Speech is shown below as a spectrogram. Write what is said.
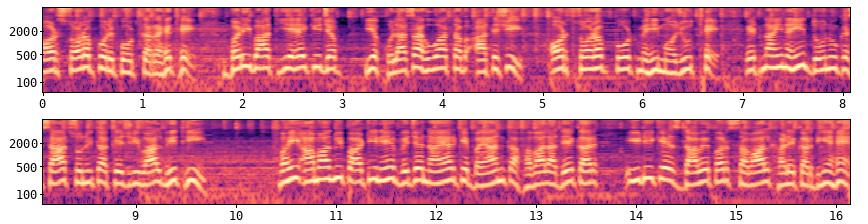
और सौरभ को रिपोर्ट कर रहे थे। बड़ी बात यह है कि जब ये खुलासा हुआ, तब आतिशी और सौरभ कोर्ट में ही मौजूद थे। इतना ही नहीं, दोनों के साथ सुनीता केजरीवाल भी थी। वहीं आम आदमी पार्टी ने विजय नायर के बयान का हवाला देकर ईडी के इस दावे पर सवाल खड़े कर दिए हैं।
